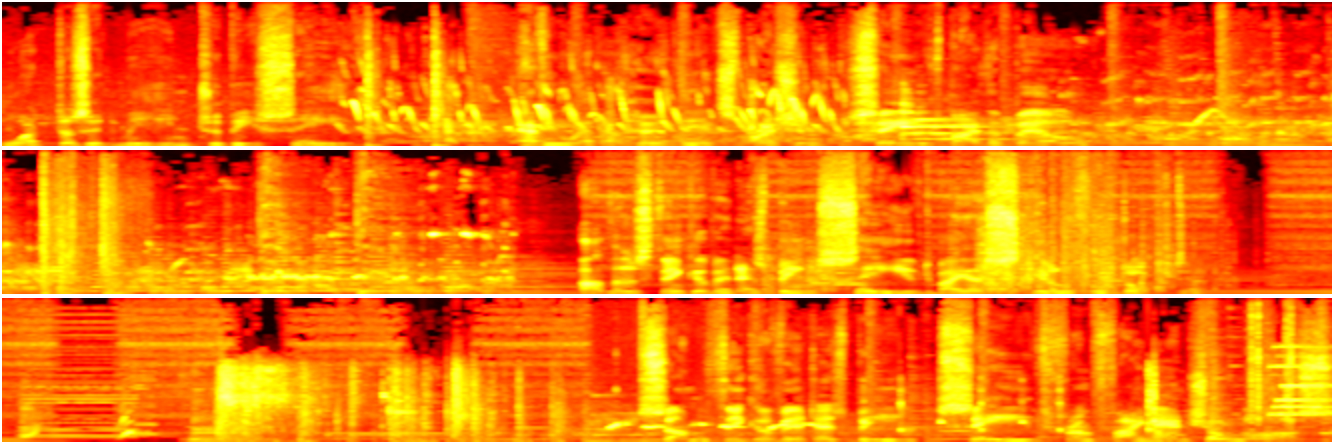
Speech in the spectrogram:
What does it mean to be saved? Have you ever heard the expression, saved by the bell? Others think of it as being saved by a skillful doctor. Some think of it as being saved from financial loss.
